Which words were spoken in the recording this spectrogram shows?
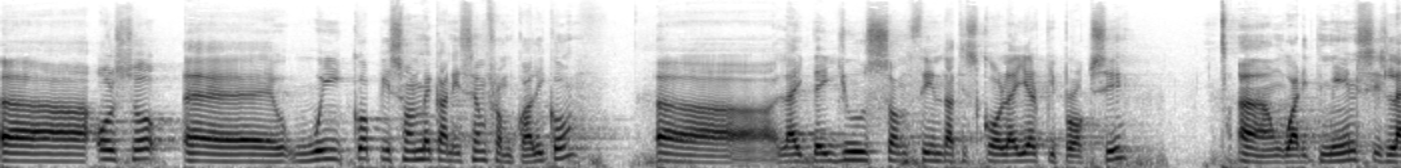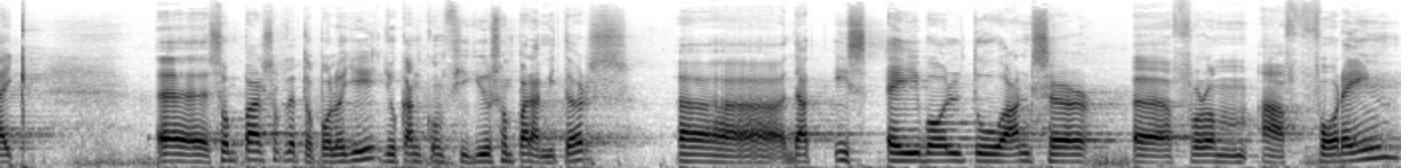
Uh, also, uh, we copy some mechanism from Calico. Uh, like they use something that is called ARP proxy. And what it means is like uh, some parts of the topology, you can configure some parameters uh, that is able to answer uh, from a foreign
